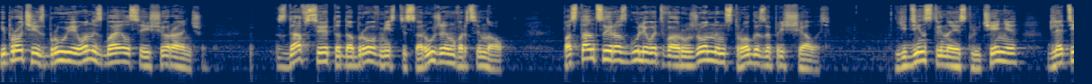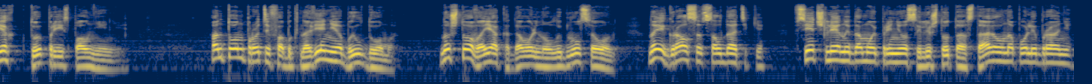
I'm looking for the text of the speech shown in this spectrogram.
и прочей сбруи он избавился еще раньше, сдав все это добро вместе с оружием в арсенал. По станции разгуливать вооруженным строго запрещалось. Единственное исключение для тех, кто при исполнении. Антон против обыкновения был дома. «Ну что, вояка», — довольно улыбнулся он, — «наигрался в солдатики. Все члены домой принес или что-то оставил на поле брани».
